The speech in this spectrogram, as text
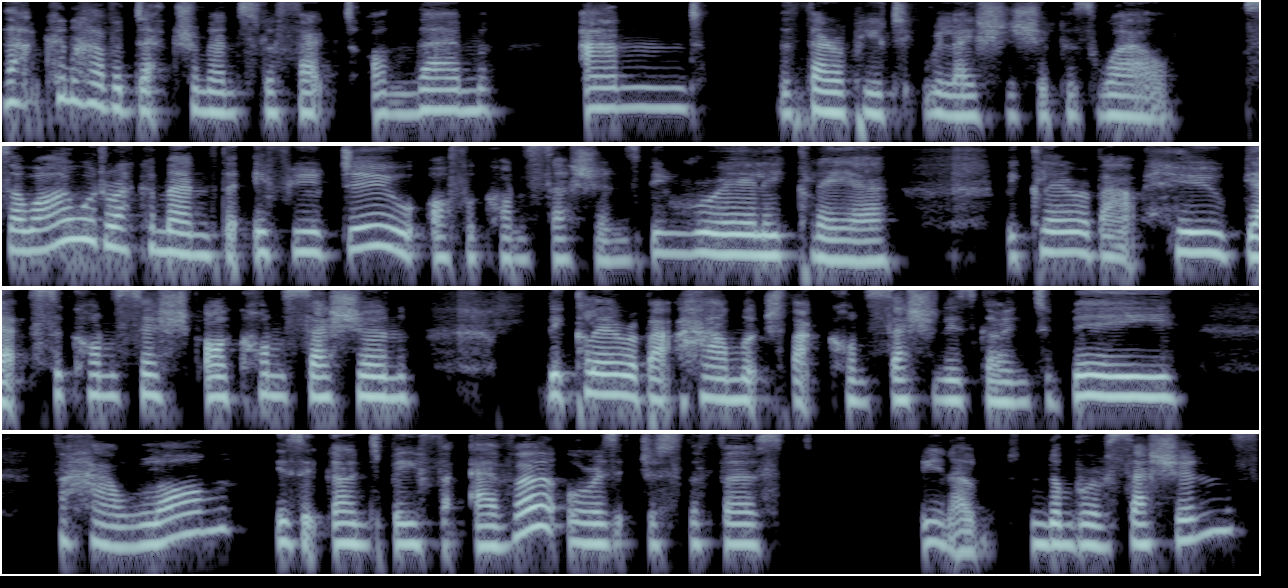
that can have a detrimental effect on them and the therapeutic relationship as well. So I would recommend that if you do offer concessions, be really clear. Be clear about who gets a concession, a concession. Be clear about how much that concession is going to be, for how long. Is it going to be forever or is it just the first, you know, number of sessions?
